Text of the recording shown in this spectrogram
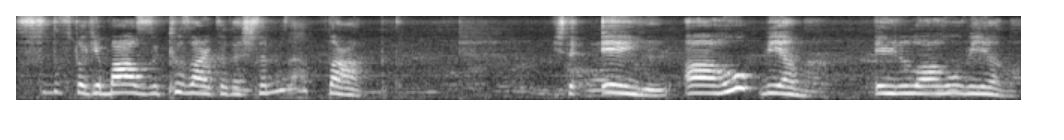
Sınıftaki bazı kız arkadaşlarımıza dağıttık. İşte Eylül, Ahu, Viyana. Eylül, Ahu, Viyana.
